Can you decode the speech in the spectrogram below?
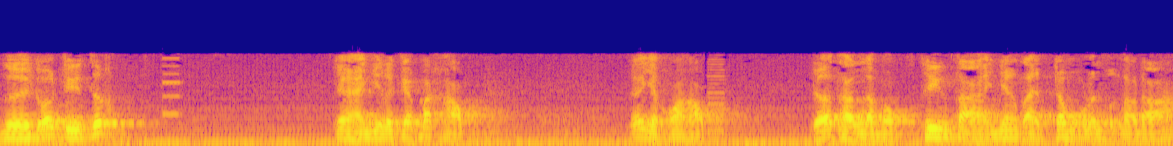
người có tri thức, chẳng hạn như là các bác học, các nhà khoa học, trở thành là một thiên tài, nhân tài trong một lĩnh vực nào đó,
